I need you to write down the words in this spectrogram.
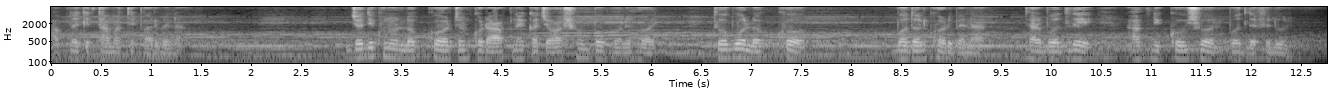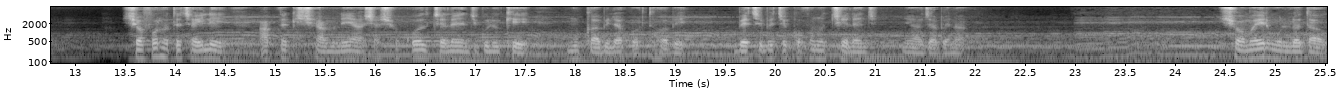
আপনাকে থামাতে পারবে না। যদি কোনো লক্ষ্য অর্জন করা আপনার কাছে অসম্ভব মনে হয়, তবুও লক্ষ্য বদল করবে না। তার বদলে আপনি কৌশল বদলে ফেলুন। সফল হতে চাইলে আপনাকে সামনে আসা সকল চ্যালেঞ্জগুলোকে মোকাবিলা করতে হবে। বেছে বেছে কখনো চ্যালেঞ্জ নেওয়া যাবে না। সময়ের মূল্য দাও।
